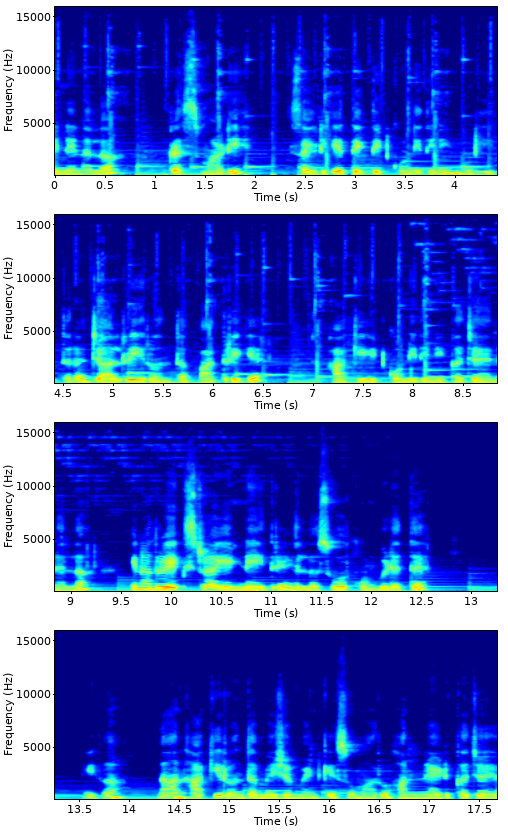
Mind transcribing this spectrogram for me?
ಎಣ್ಣೆನೆಲ್ಲ ಪ್ರೆಸ್ ಮಾಡಿ ಸೈಡಿಗೆ ತೆಗೆದಿಟ್ಕೊಂಡಿದ್ದೀನಿ. ನೋಡಿ, ಈ ಥರ ಜಾಲರಿ ಇರೋವಂಥ ಪಾತ್ರೆಗೆ ಹಾಕಿ ಇಟ್ಕೊಂಡಿದ್ದೀನಿ ಕಜ್ಜಾಯನೆಲ್ಲ. ಏನಾದರೂ ಎಕ್ಸ್ಟ್ರಾ ಎಣ್ಣೆ ಇದ್ದರೆ ಎಲ್ಲ ಸೋರ್ಕೊಂಡ್ಬಿಡತ್ತೆ. ಈಗ ನಾನು ಹಾಕಿರೋಂಥ ಮೆಷರ್ಮೆಂಟ್ಗೆ ಸುಮಾರು ಹನ್ನೆರಡು ಕಜ್ಜಾಯ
